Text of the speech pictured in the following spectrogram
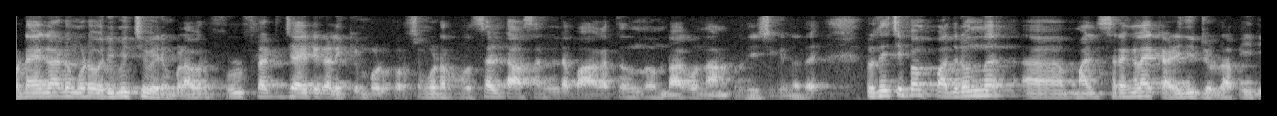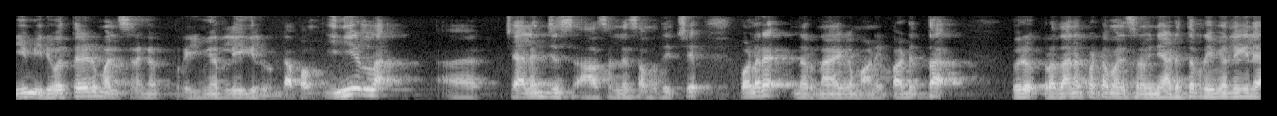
ഒഡേഗാർഡും കൂടെ ഒരുമിച്ച് വരുമ്പോൾ അവർ ഫുൾ ഫ്ലഡ്ജ് ആയിട്ട് കളിക്കുമ്പോൾ കുറച്ചും കൂടെ റിസൾട്ട് ആസനലിന്റെ ഭാഗത്ത് നിന്ന് ഉണ്ടാകുമെന്നാണ് പ്രതീക്ഷിക്കുന്നത്. പ്രത്യേകിച്ച് ഇപ്പം പതിനൊന്ന് മത്സരങ്ങളെ കഴിഞ്ഞിട്ടുള്ളൂ. അപ്പം ഇനിയും ഇരുപത്തേഴ് മത്സരങ്ങൾ പ്രീമിയർ ലീഗിലുണ്ട്. അപ്പം ഇനിയുള്ള ചാലഞ്ചസ് ആസനലിനെ സംബന്ധിച്ച് വളരെ നിർണായകമാണ്. ഇപ്പം അടുത്ത ഒരു പ്രധാനപ്പെട്ട മത്സരം ഇനി അടുത്ത പ്രീമിയർ ലീഗിലെ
